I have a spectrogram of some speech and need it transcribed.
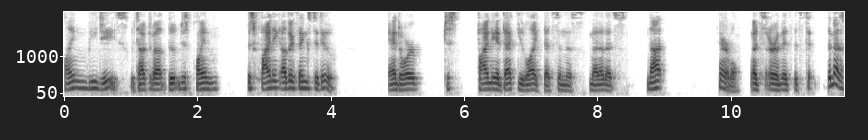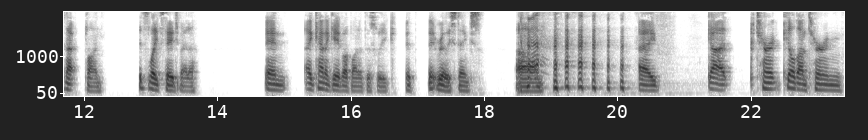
playing BGs. We talked about just playing, just finding other things to do, and or just finding a deck you like that's in this meta that's not terrible. It's or it's, it's the meta's not fun. It's late stage meta, and I kind of gave up on it this week. It it really stinks. Um, I got turn killed on turn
